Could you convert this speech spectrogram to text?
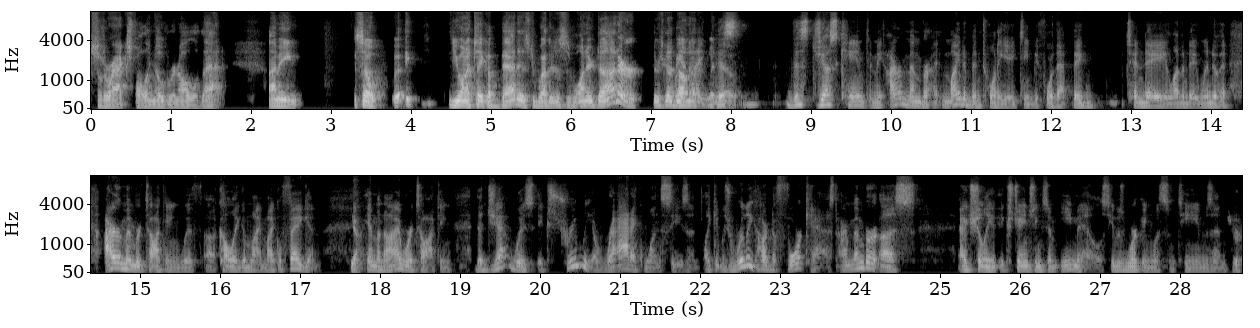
seracs falling over and all of that. I mean, so uh, you want to take a bet as to whether this is one or done, or there's going to be well, another window. This, this just came to me. I remember it might have been 2018 before that big 10 day, 11 day window hit. I remember talking with a colleague of mine, Michael Fagin, yeah. him and I were talking. The jet was extremely erratic one season. Like it was really hard to forecast. I remember us actually exchanging some emails. He was working with some teams and sure.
